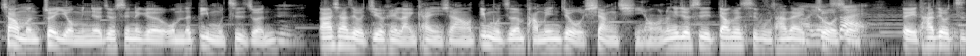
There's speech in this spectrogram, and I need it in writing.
像我们最有名的就是那个我们的地母至尊。嗯。大家下次有机会可以来看一下哦，地母之恩旁边就有象棋哦，那个就是雕刻师傅他在做的时候，对，他就只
